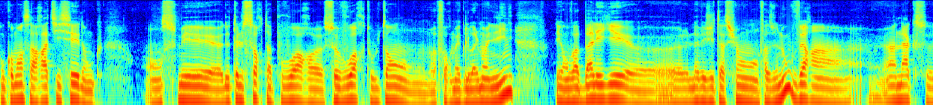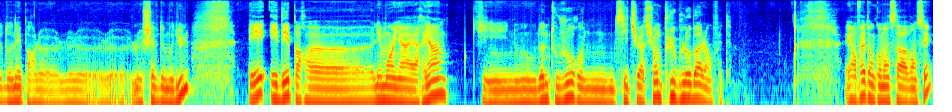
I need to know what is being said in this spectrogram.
On commence à ratisser, donc on se met de telle sorte à pouvoir euh, se voir tout le temps, on va former globalement une ligne, et on va balayer euh, la végétation en face de nous vers un, un axe donné par le, le- le- le chef de module, et aidé par euh, les moyens aériens qui nous donnent toujours une situation plus globale en fait. Et en fait, on commence à avancer.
